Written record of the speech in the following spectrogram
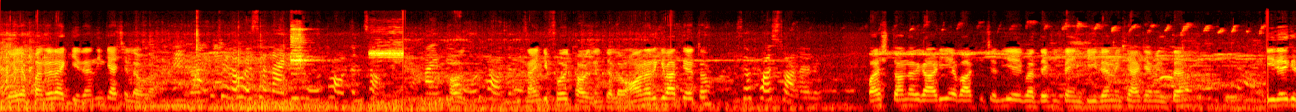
दो हज़ार पंद्रह की रनिंग क्या चला हुआ? है ninety four thousand something ninety four thousand ninety four thousand चला हुआ। ऑनर की बात करें तो? फ़र्स्ट ऑनर है। फ़र्स्ट ऑनर गाड़ी है बाकी चलिए एक बार देख लेते हैं इंटीरियर में क्या क्या मिलता है। इंटीरियर के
